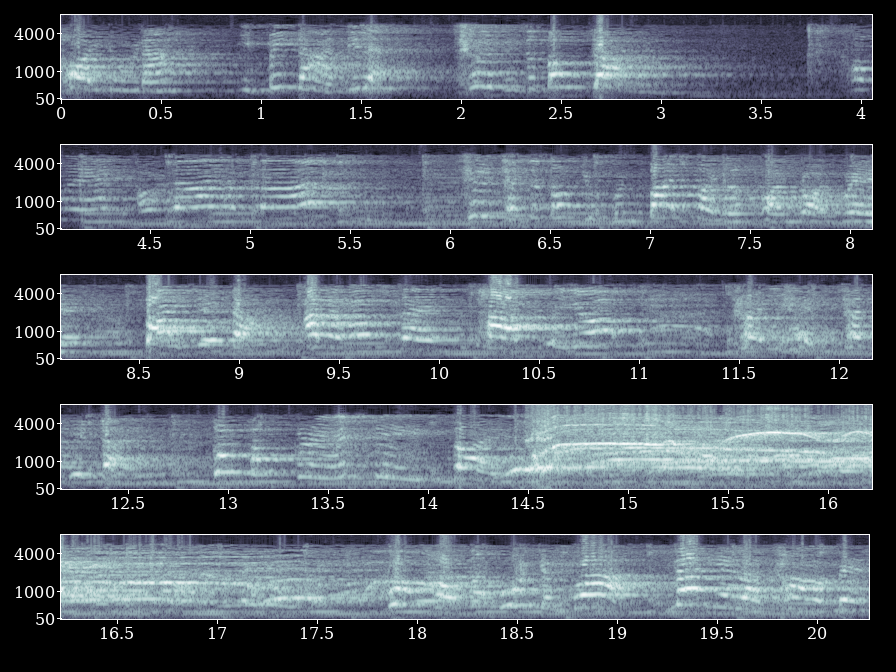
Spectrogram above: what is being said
คอยดูนะ อีกไม่นานนี่แหละ ชื่อฉันจะต้องดังเอาไงเอาได้เอาได้ ชื่อฉันจะต้องอยู่บนป้ายไฟละครบรอดเวย์ป้ายชื่อหนังอัลบั้มเพลงทางพยุใครเห็นฉันที่ไหนต้องต้องกรี๊ดดีใจพวกเขาต้องพูดกันว่านั่นไงล่ะคาร์เมน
